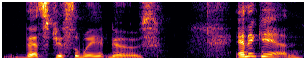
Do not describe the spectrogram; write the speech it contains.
that's just the way it goes. And again,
